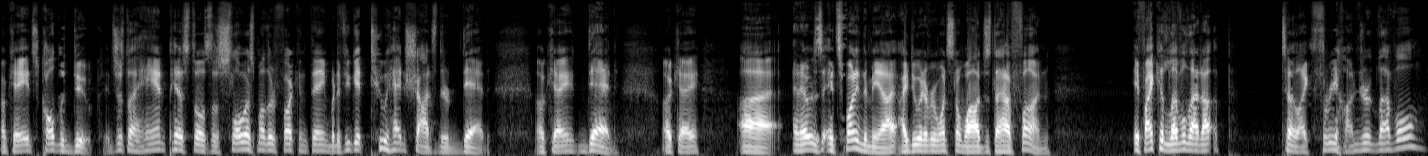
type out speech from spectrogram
Okay, it's called the Duke. It's just a hand pistol. It's the slowest motherfucking thing. But if you get two headshots, they're dead. Okay, dead. Okay, uh, and it was it's funny to me. I, I do it every once in a while just to have fun. If I could level that up to like 300 level,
